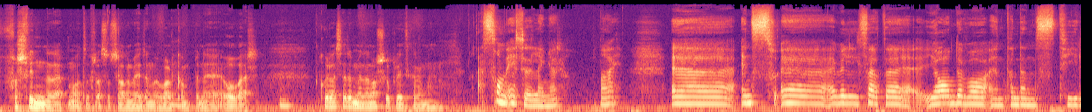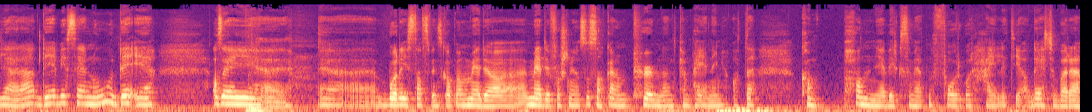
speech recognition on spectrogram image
forsvinner de på en måte fra sosiale medier når valgkampen er over. Hvordan er det med de norske politikerne? Sånn er ikke det lenger. Nei. Eh, en, eh, jeg vil si at det, eh, ja, det var en tendens tidligere. Det vi ser nå, det er Altså i eh, eh både i statsvitenskapen og media, medieforskning så snakker de om permanent campaigning. At det kan kampanjevirksomheten foregår hele tida. Det er ikke bare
